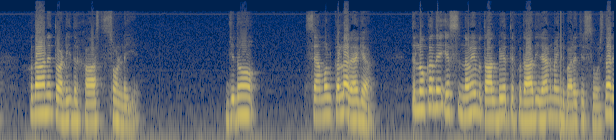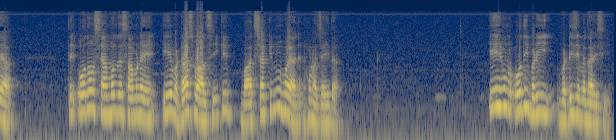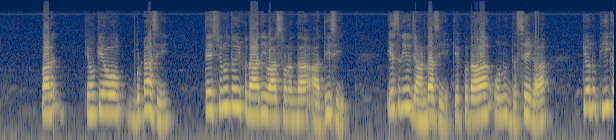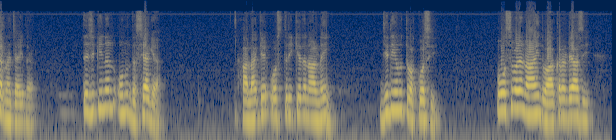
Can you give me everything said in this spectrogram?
ਖੁਦਾ ਨੇ ਤੁਹਾਡੀ ਦਰਖਾਸਤ ਸੁਣ ਲਈ ਹੈ ਜਦੋਂ ਸੈਮੂਅਲ ਕੱਲਾ ਰਹਿ ਗਿਆ ਤੇ ਲੋਕਾਂ ਦੇ ਇਸ ਨਵੇਂ ਮਤਾਲਬੇ ਤੇ ਖੁਦਾ ਦੀ ਰਹਿਨਮਾਈ ਦੇ ਬਾਰੇ ਚ ਸੋਚਦਾ ਰਿਹਾ ਤੇ ਉਦੋਂ ਸੈਮੂਅਲ ਦੇ ਸਾਹਮਣੇ ਇਹ ਵੱਡਾ ਸਵਾਲ ਸੀ ਕਿ ਬਾਦਸ਼ਾਹ ਕਿਹਨੂੰ ਹੋਇਆ ਹੋਣਾ ਚਾਹੀਦਾ? ਇਹ ਹੁਣ ਉਹਦੀ ਬੜੀ ਵੱਡੀ ਜ਼ਿੰਮੇਵਾਰੀ ਸੀ। ਪਰ ਕਿਉਂਕਿ ਉਹ ਬੁੱਢਾ ਸੀ ਤੇ ਸ਼ੁਰੂ ਤੋਂ ਹੀ ਖੁਦਾ ਦੀ ਆਵਾਜ਼ ਸੁਣਨ ਦਾ ਆਦੀ ਸੀ, ਇਸ ਲਈ ਉਹ ਜਾਣਦਾ ਸੀ ਕਿ ਖੁਦਾ ਉਹਨੂੰ ਦੱਸੇਗਾ ਕਿ ਉਹਨੂੰ ਕੀ ਕਰਨਾ ਚਾਹੀਦਾ ਤੇ ਯਕੀਨਨ ਉਹਨੂੰ ਦੱਸਿਆ ਗਿਆ। ਹਾਲਾਂਕਿ ਉਸ ਤਰੀਕੇ ਦੇ ਨਾਲ ਨਹੀਂ, ਜਿਹਦੀ ਉਹਨੂੰ ਤਵੱਕੋ ਸੀ। ਉਸ ਵੇਲੇ ਨਾ ਹੀ ਦੁਆ ਕਰਨ ਰਿਹਾ ਸੀ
